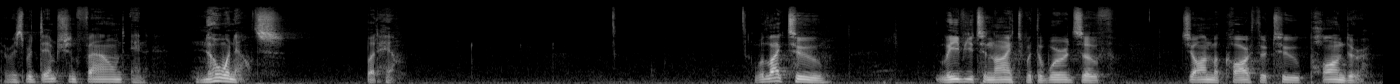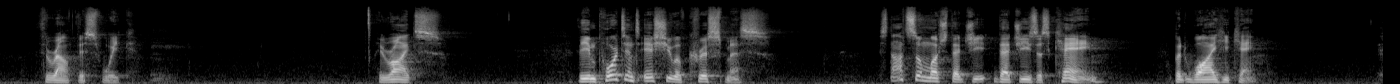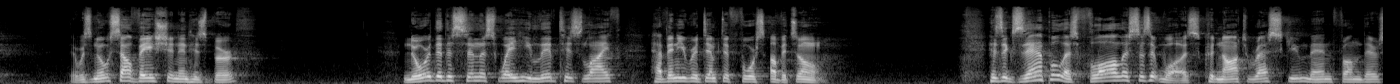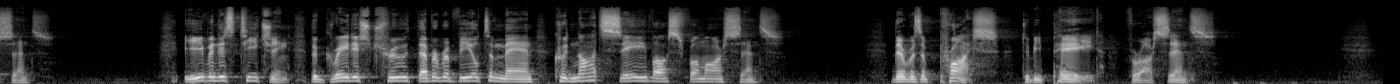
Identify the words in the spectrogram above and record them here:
There is redemption found in no one else but Him. I would like to leave you tonight with the words of John MacArthur to ponder throughout this week. He writes The important issue of Christmas is not so much that, that Jesus came, but why he came. There was no salvation in his birth, nor did the sinless way he lived his life have any redemptive force of its own. His example, as flawless as it was, could not rescue men from their sins. Even his teaching, the greatest truth ever revealed to man, could not save us from our sins. There was a price to be paid for our sins.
